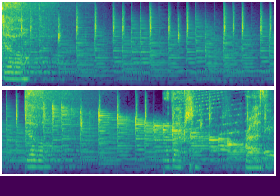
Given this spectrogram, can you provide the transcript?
Devil. Devil. Production. Rising.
